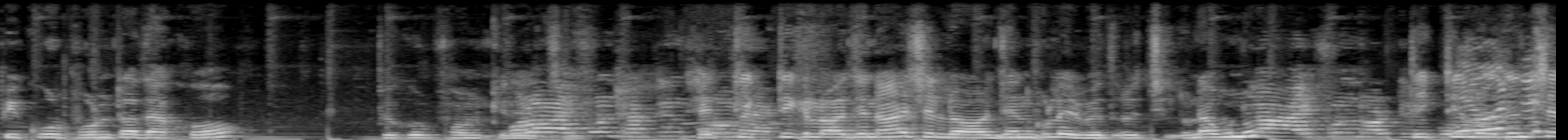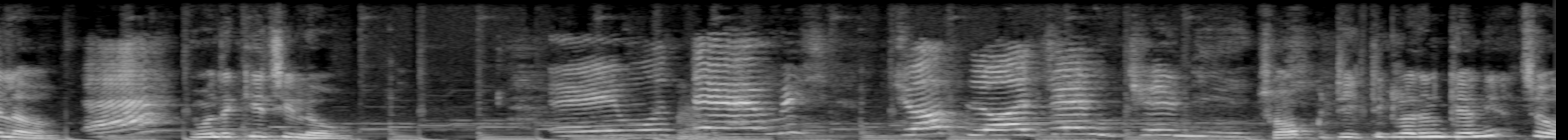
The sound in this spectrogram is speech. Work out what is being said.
পিকুর ফোনটা দেখো। পিকুর ফোন কিনেছে। সে টিকটিক লজেন হয় সে লজেনগুলো এর ভেতরে ছিল। না বুনু? টিকটিক লজেন ছিল? এর মধ্যে কি ছিল? সব টিকটিক লজেন খেয়ে নিয়েছো?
